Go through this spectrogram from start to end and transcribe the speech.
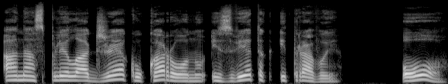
Она сплела Джеку корону из веток и травы. «О!»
